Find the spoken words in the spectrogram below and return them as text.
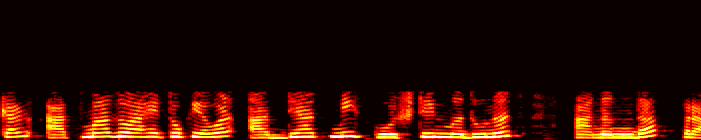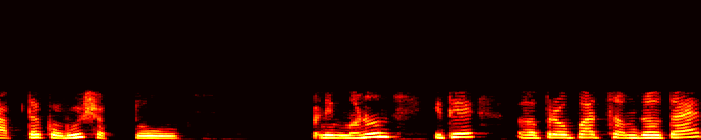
कारण आत्मा जो आहे तो केवळ आध्यात्मिक गोष्टींमधूनच आनंद प्राप्त करू शकतो. आणि म्हणून इथे प्रपात प्रभुपाद समजवतायत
